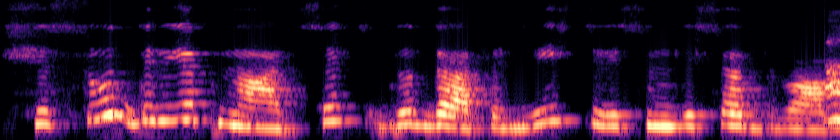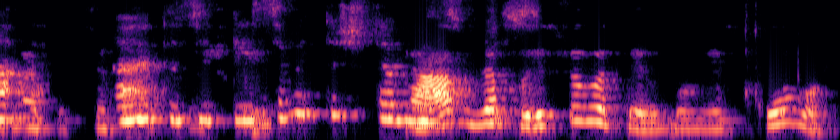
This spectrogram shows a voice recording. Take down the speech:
619 додати 282, А, взяти це А это куточки. записывать-то Так, записувати обов'язково.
